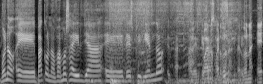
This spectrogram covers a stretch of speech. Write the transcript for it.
Bueno, eh, Paco, nos vamos a ir ya eh, despidiendo. A, a ver qué bueno, pasa perdona, aquí. perdona. eh,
